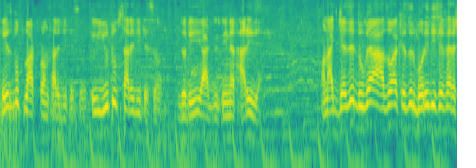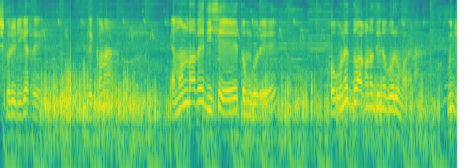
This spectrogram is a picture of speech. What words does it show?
ফেসবুক প্ল্যাটফর্ম সারে দিতেছে, কেউ ইউটিউব সারে দিতেছে, যদি আর্জেন্টিনার হারিয়ে যায়। অনাজ্যা যে দুগা আজোয়া খেজুর বড়ি দিছে ফেরেস করি, ঠিক আছে? দেখো না, এমনভাবে দিছে তুম করে হবনের দোয়া কোনো দিনও গরু মরে না, বুঝছ?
